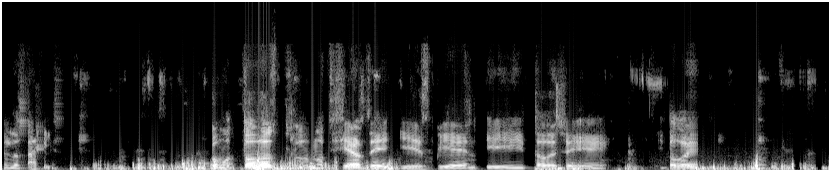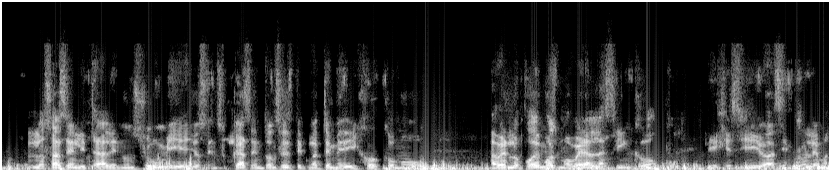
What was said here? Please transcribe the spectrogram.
en Los Ángeles. como todos pues, los noticieros de ESPN y todo ese, y todo e-, los hacen literal en un Zoom y ellos en su casa. Entonces este cuate me dijo como, a ver, ¿lo podemos mover a las 5? Le dije, sí, va sin problema.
